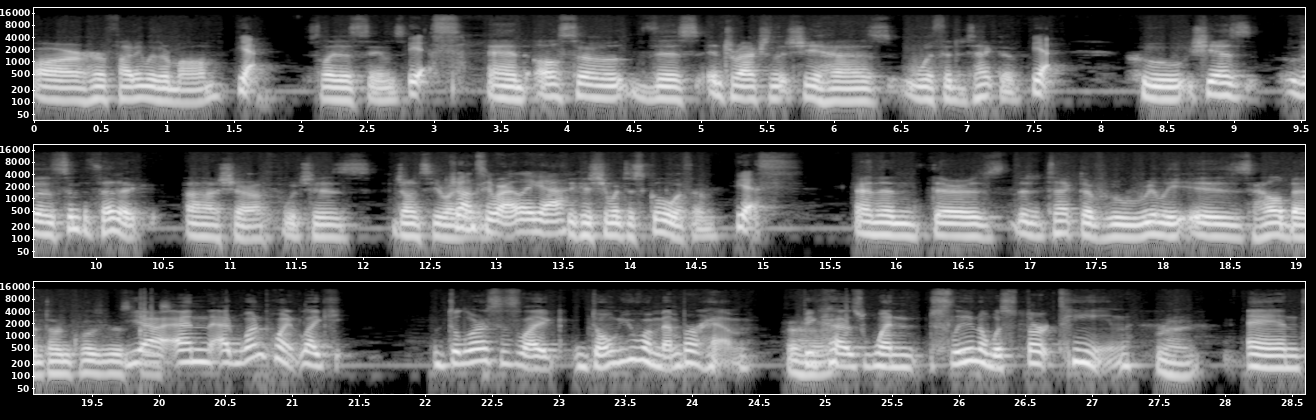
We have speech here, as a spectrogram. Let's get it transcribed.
are her fighting with her mom. Yeah. Selena's scenes, Yes. and also this interaction that she has with the detective, Yeah. who she has the sympathetic uh, sheriff, which is John C. Reilly, John C. Reilly. Yeah. because she went to school with him. Yes. And then there's the detective who really is hell bent on closing this case. Yeah, case. and at one point, like Dolores is like, "Don't you remember him?" Uh-huh. Because when Selena was thirteen, Right. and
